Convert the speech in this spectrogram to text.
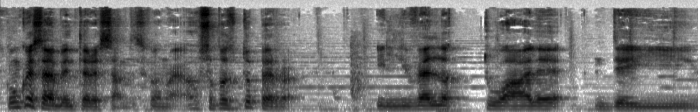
Comunque sarebbe interessante, secondo me, soprattutto per il livello attuale dei,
